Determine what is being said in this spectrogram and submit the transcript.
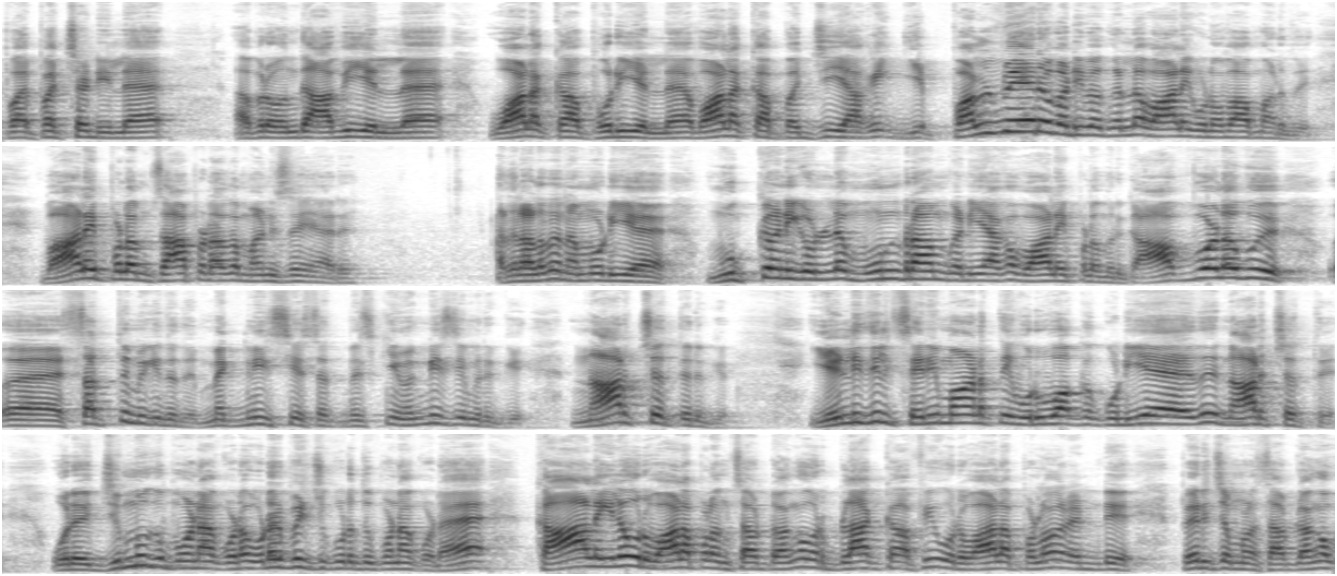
ப பச்சடியில் அப்புறம் வந்து அவியலில் வாழைக்காய் பொரியலில் வாழைக்காய் பஜ்ஜியாக எ- பல்வேறு வடிவங்களில் வாழை உணவாக மாறுது. வாழைப்பழம் சாப்பிடாத மனுஷன் யார்? அதனால தான் நம்முடைய முக்கணிகளில் மூன்றாம் கனியாக வாழைப்பழம் இருக்குது அவ்வளவு சத்து மிகுந்தது. மெக்னீசிய சத்து மெஸ்கி மெக்னீசியம் இருக்குது நார்ச்சத்து இருக்குது எளிதில் செரிமானத்தை உருவாக்கக்கூடிய இது நார்ச்சத்து. ஒரு ஜிம்முக்கு போனால் கூட உடற்பயிற்சி கொடுத்து போனால் கூட காலையில் ஒரு வாழைப்பழம் சாப்பிடுவாங்க. ஒரு பிளாக் காஃபி ஒரு வாழைப்பழம் ரெண்டு பேரிச்சம்பழம் சாப்பிடுவாங்க.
